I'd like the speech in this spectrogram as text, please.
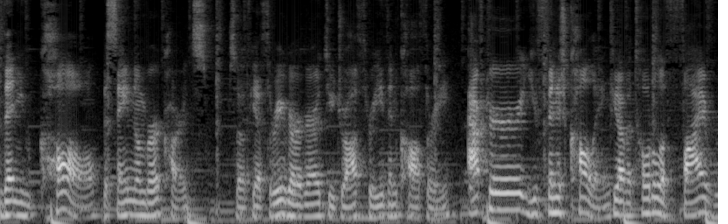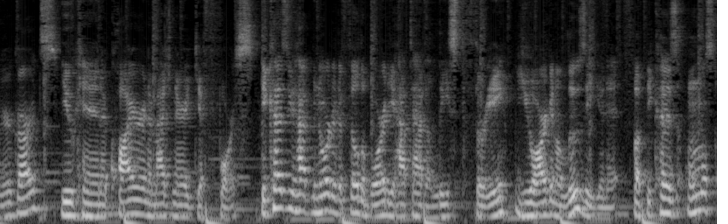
Then you call the same number of cards. So if you have three rear guards, you draw three, then call three. After you finish calling, if you have a total of five rear guards, you can acquire an imaginary gift force. Because you have, in order to fill the board, you have to have at least three. You are gonna lose a unit, but because almost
